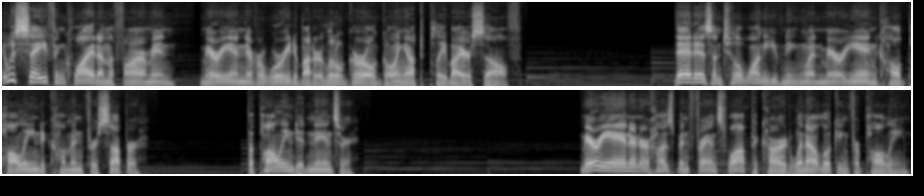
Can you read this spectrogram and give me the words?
It was safe and quiet on the farm, and Marianne never worried about her little girl going out to play by herself. That is until one evening when Marianne called Pauline to come in for supper. But Pauline didn't answer. Marianne and her husband Francois Picard went out looking for Pauline,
